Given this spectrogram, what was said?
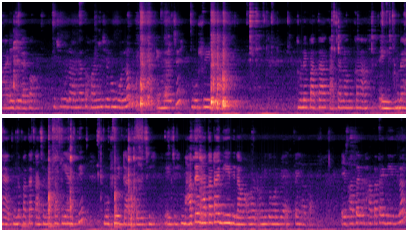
আর এই যে দেখো, কিছু রান্না তো হয়নি সেরকম বললাম। এগুলো হচ্ছে মুসুরির ডাল, ধনে পাতা, কাঁচা লঙ্কা, এই ধনে হ্যাঁ ধনে পাতা, কাঁচা লঙ্কা, পেঁয়াজ দিয়ে মুসুরির ডাল করেছি। এই যে ভাতের হাতাটাই দিয়ে দিলাম, আবার অনেকে বলবে একটাই হাতা। এই ভাতের হাতাটাই দিয়ে দিলাম।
